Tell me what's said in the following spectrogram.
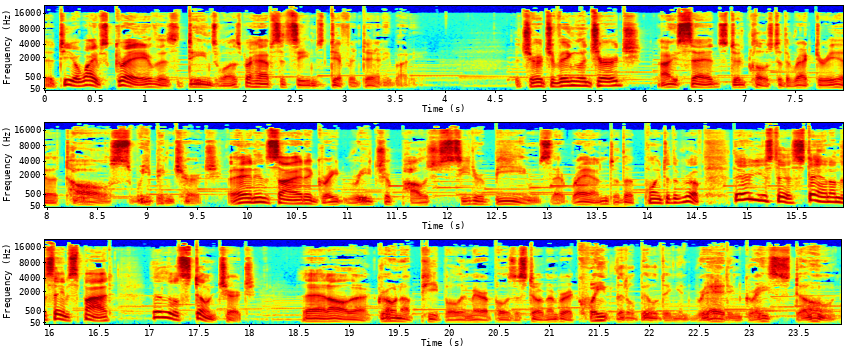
uh, to your wife's grave, as the dean's was, perhaps it seems different to anybody. The Church of England Church, I said, stood close to the rectory, a tall, sweeping church, and inside a great reach of polished cedar beams that ran to the point of the roof. There used to stand on the same spot a little stone church that all the grown up people in Mariposa still remember a quaint little building in red and gray stone.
